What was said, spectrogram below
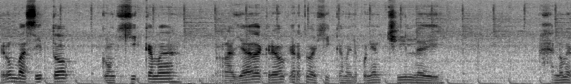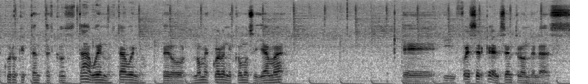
Era un vasito con jícama rayada, creo que era todo de jícama y le ponían chile y... Ah, no me acuerdo qué tantas cosas. Está bueno, está bueno, pero no me acuerdo ni cómo se llama. Eh, y fue cerca del centro donde las...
